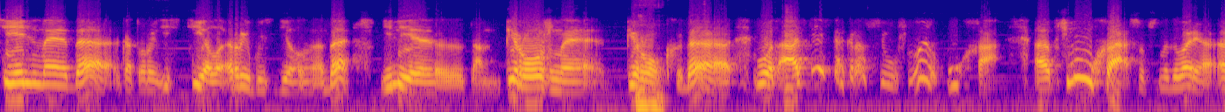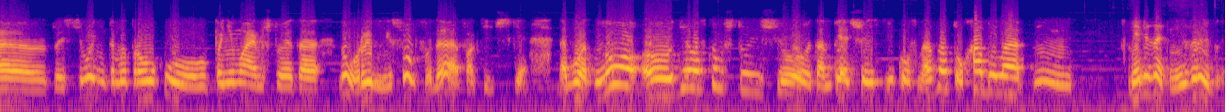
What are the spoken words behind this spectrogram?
тельное, да, которое из тела рыбы сделано, да, или э, там пирожное, пирог, да, вот, а здесь как раз все ушное уха. А почему уха, собственно говоря? Э, то есть сегодня-то мы про уху понимаем, что это, ну, рыбный суп, да, фактически. Вот. Но э, дело в том, что еще там 5-6 веков назад уха была не обязательно из рыбы.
